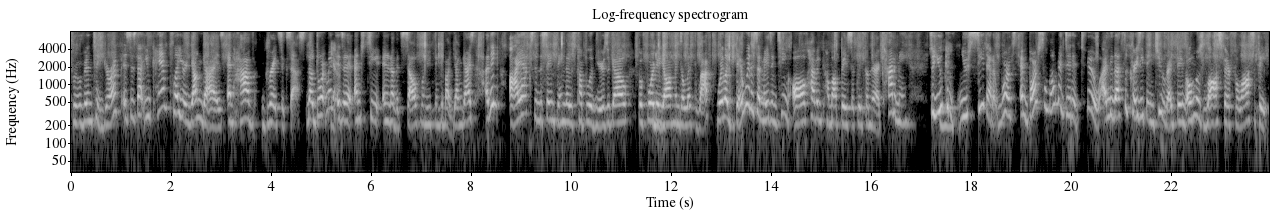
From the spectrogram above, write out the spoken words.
proven to Europe is is that you can play your young guys and have great success. Now, Dortmund Yeah. is an entity in and of itself when you think about young guys. I think Ajax did the same thing those couple of years ago before De Mhm. Jong and De Ligt left, where like they were this amazing team, all having come up basically from their academy. So you can Mm-hmm. you see that it works, and Barcelona did it too. I mean, that's the crazy thing too, right? They've almost lost their philosophy.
